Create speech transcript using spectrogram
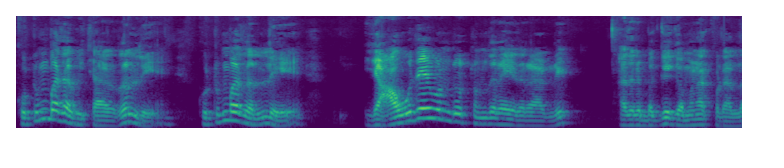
ಕುಟುಂಬದ ವಿಚಾರದಲ್ಲಿ, ಕುಟುಂಬದಲ್ಲಿ ಯಾವುದೇ ಒಂದು ತೊಂದರೆ ಎದುರಾಗಲಿ, ಅದರ ಬಗ್ಗೆ ಗಮನ ಕೊಡಲ್ಲ.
